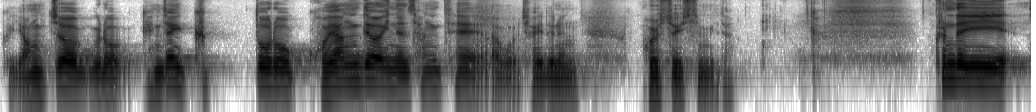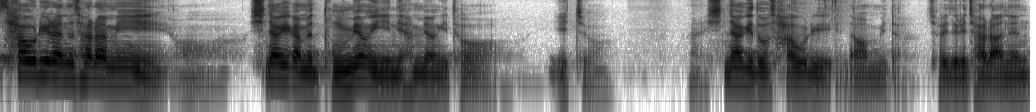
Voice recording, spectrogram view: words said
그 영적으로 굉장히 극도로 고양되어 있는 상태라고 저희들은 볼 수 있습니다. 그런데 이 사울이라는 사람이 어, 신약에 가면 동명이인이 한 명이 더 있죠. 신약에도 사울이 나옵니다. 저희들이 잘 아는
